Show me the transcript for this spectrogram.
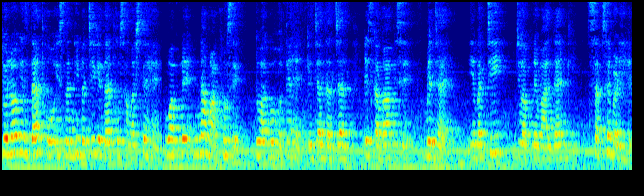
जो लोग इस दर्द को, इस नन्ही बच्ची के दर्द को समझते हैं, वो अपने नम आँखों से दुआगो होते हैं कि जल्द अज जल्द इसका बाप इसे मिल जाए। ये बच्ची जो अपने वालदेन की सबसे बड़ी है।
